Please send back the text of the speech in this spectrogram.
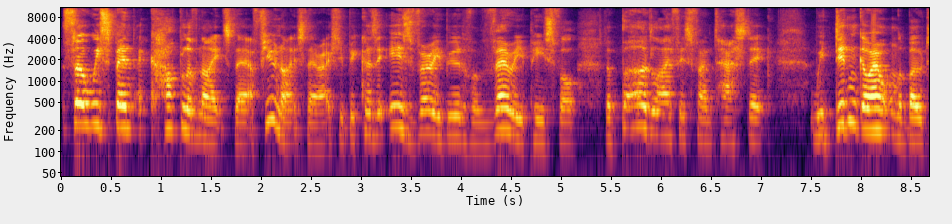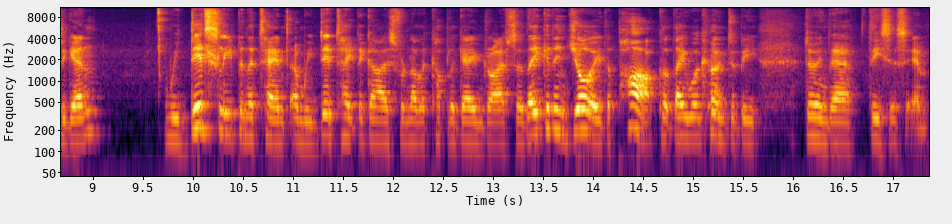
so we spent a couple of nights there, a few nights there actually, because it is very beautiful, very peaceful. The bird life is fantastic. We didn't go out on the boat again. We did sleep in the tent and we did take the guys for another couple of game drives so they could enjoy the park that they were going to be doing their thesis in.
